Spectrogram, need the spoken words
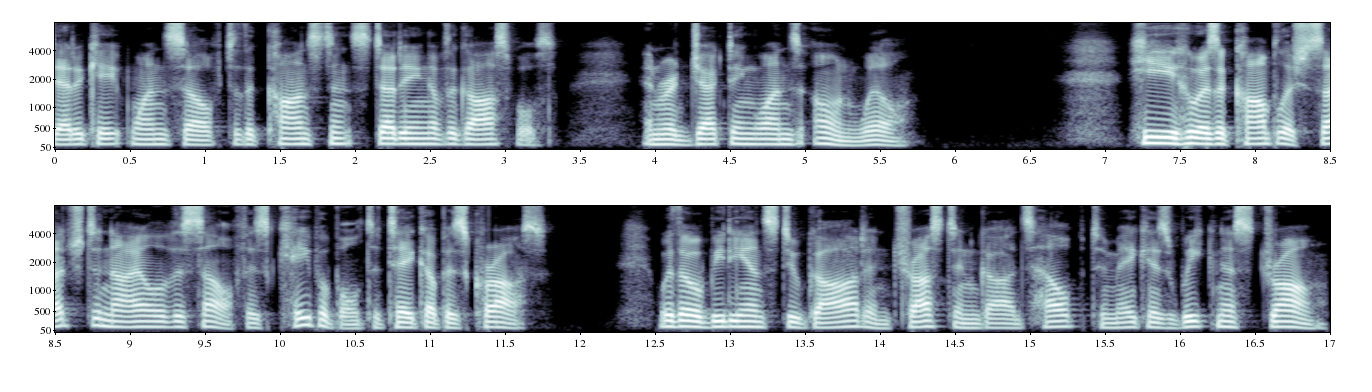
dedicate oneself to the constant studying of the Gospels and rejecting one's own will. He who has accomplished such denial of the self is capable to take up his cross. With obedience to God and trust in God's help to make his weakness strong,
